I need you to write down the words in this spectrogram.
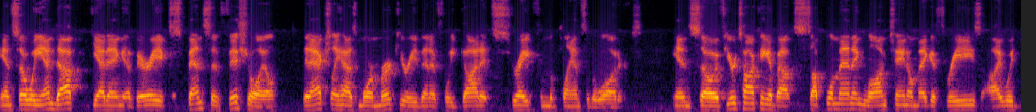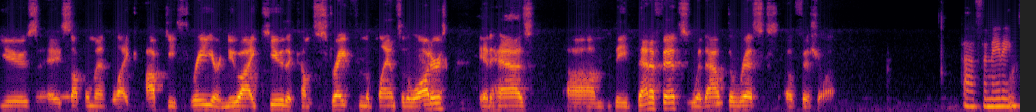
And so we end up getting a very expensive fish oil that actually has more mercury than if we got it straight from the plants of the waters. And so, if you're talking about supplementing long chain omega 3s, I would use a supplement like Opti 3 or New IQ that comes straight from the plants of the waters. It has um, the benefits without the risks of fish oil. Fascinating.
